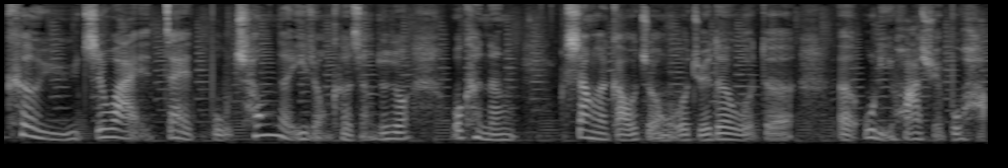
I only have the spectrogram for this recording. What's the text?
课余之外再补充的一种课程。就是说我可能上了高中，我觉得我的呃物理化学不好，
